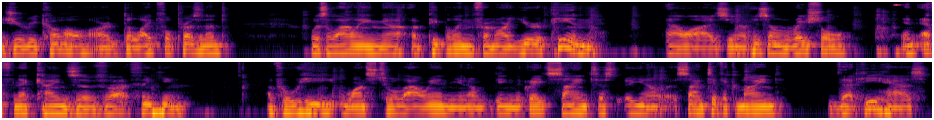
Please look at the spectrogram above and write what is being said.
as you recall, our delightful president was allowing uh, people in from our European allies, you know, his own racial and ethnic kinds of uh, thinking of who he wants to allow in, you know, being the great scientist, you know, scientific mind that he has.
